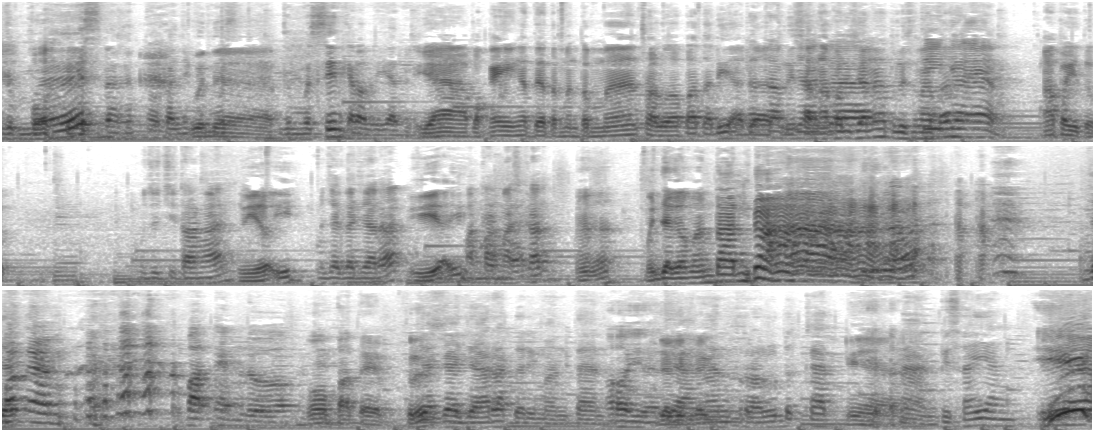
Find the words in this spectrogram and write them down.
gemes banget pokoknya gemes. Bener. Gemesin kalau lihat. ya pokoknya ingat ya teman-teman selalu apa tadi ada Tetap tulisan apa di sana tulisan apa 3M. apa itu Mencuci tangan, iya i. menjaga jarak, iya i. pakai masker. Heeh. menjaga mantan 4M. 4M dong. oh 4 M terus Jaga jarak dari mantan. Oh iya. Jaga- Jangan terlalu dekat. Iya. Nanti sayang. Iya.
